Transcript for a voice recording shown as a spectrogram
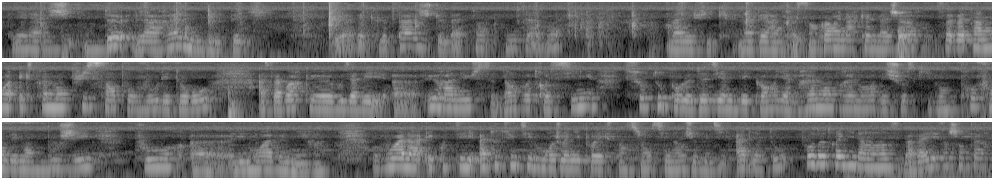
L'énergie de la reine d'épée. Et avec le page de bâton, nous avons Magnifique, l'impératrice. Encore une arcane majeure. Ça va être un mois extrêmement puissant pour vous, les taureaux. À savoir que vous avez euh, Uranus dans votre signe. Surtout pour le deuxième décan. Il y a vraiment, vraiment des choses qui vont profondément bouger pour euh, les mois à venir. Voilà, écoutez, à tout de suite si vous me rejoignez pour l'extension. Sinon, je vous dis à bientôt pour d'autres guidances. Bye bye les enchanteurs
